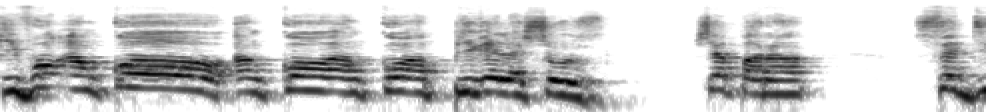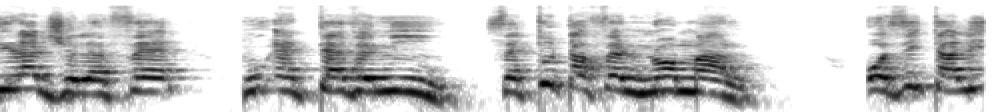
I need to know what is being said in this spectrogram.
qui vont encore, encore, encore empirer les choses. Chers parents, ce direct, je l'ai fait pour intervenir. C'est tout à fait normal. Aux Italiens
